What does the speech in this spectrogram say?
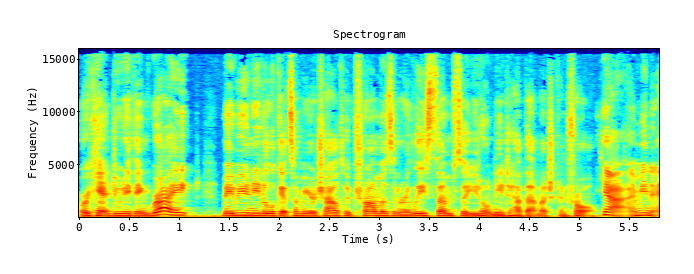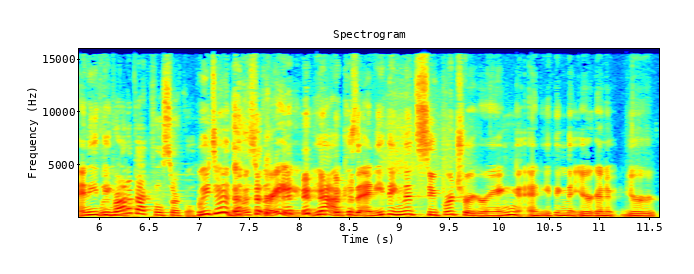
or can't do anything right, maybe you need to look at some of your childhood traumas and release them so that you don't need to have that much control. Yeah. I mean, anything. We brought it back full circle. We did. That was great. yeah, because anything that's super triggering, anything that you're gonna you're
